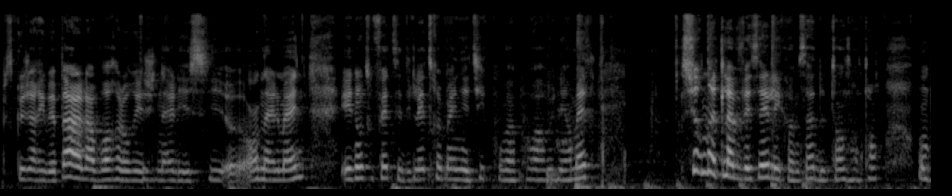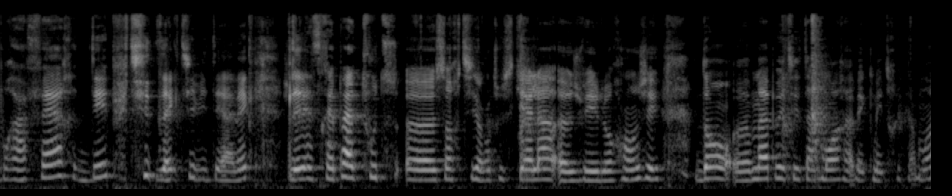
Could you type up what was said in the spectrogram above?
parce que j'arrivais pas à l'avoir l'original ici euh, en Allemagne. Et donc en fait c'est des lettres magnétiques qu'on va pouvoir venir mettre sur notre lave-vaisselle et comme ça de temps en temps on pourra faire des petites activités avec. Je les laisserai pas toutes euh, sorties, hein. tout ce qu'il y a là euh, je vais le ranger dans euh, ma petite armoire avec mes trucs à moi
